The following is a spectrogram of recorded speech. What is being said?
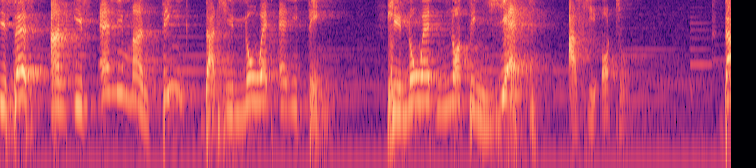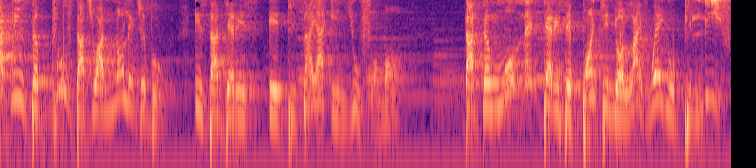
he says and if any man think that he knoweth anything he knoweth nothing yet as he ought to. That means the proof that you are knowledgeable is that there is a desire in you for more. That the moment there is a point in your life where you believe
